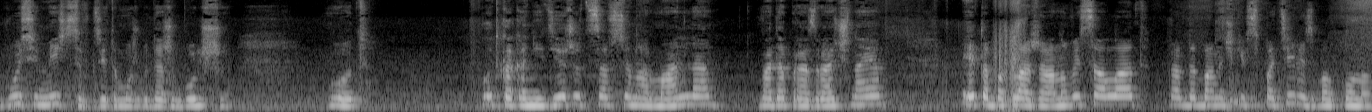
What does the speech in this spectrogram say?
8 месяцев, где-то, может быть, даже больше. Вот. Вот как они держатся, все нормально. Вода прозрачная. Это баклажановый салат. Правда, баночки вспотели с балкона.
